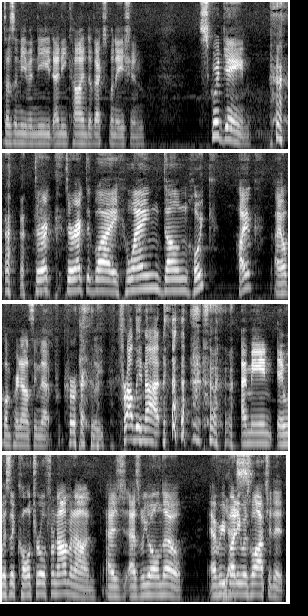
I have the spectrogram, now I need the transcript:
doesn't even need any kind of explanation. Squid Game. Direct, directed by Huang Dong Hoik. Hayek? I hope I'm pronouncing that correctly. Probably not. I mean, it was a cultural phenomenon, as as we all know. Everybody Yes. was watching it.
